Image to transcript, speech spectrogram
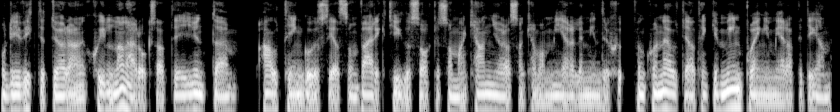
Och det är viktigt att göra en skillnad här också, att det är ju inte allting går att se som verktyg och saker som man kan göra som kan vara mer eller mindre funktionellt. Jag tänker min poäng är mer att lite grann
